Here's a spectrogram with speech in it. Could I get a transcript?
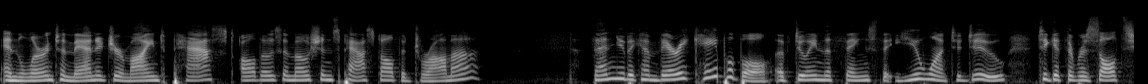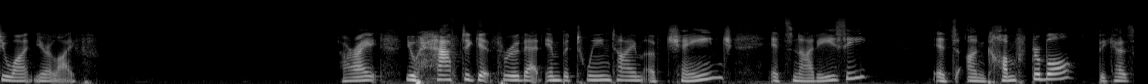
and learn to manage your mind past all those emotions, past all the drama, then you become very capable of doing the things that you want to do to get the results you want in your life. All right? You have to get through that in between time of change. It's not easy, it's uncomfortable, because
